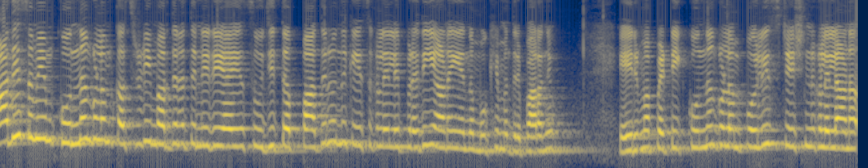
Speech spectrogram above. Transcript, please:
അതേസമയം കുന്നംകുളം കസ്റ്റഡി മർദ്ദനത്തിനിരയായ സുജിത്ത് പതിനൊന്ന് കേസുകളിലെ പ്രതിയാണ് എന്ന് മുഖ്യമന്ത്രി പറഞ്ഞു. എരുമപ്പെട്ടി കുന്നംകുളം പോലീസ് സ്റ്റേഷനുകളിലാണ്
